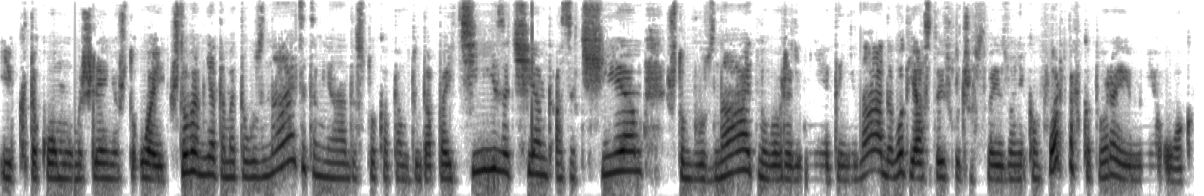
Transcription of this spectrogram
и к такому мышлению, что, ой, что вы мне там это узнать, это мне надо столько там туда пойти зачем-то, а зачем, чтобы узнать, ну, вроде мне это не надо. Вот я остаюсь лучше в своей зоне комфорта, в которой мне ок,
